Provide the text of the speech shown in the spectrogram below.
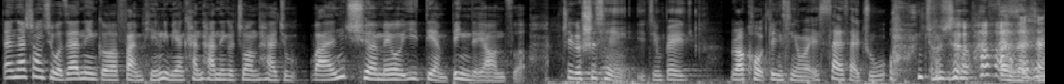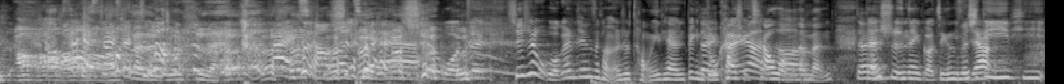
但是他上去我在那个反评里面看他那个状态就完全没有一点病的样子，这个事情已经被 Rocco 定性为赛赛猪，就是赛赛猪，哦哦哦，赛赛猪是的，太强了。姐。是我对，其实我跟金子可能是同一天病毒开始敲我们的门，但是那个金子你们是第一批，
